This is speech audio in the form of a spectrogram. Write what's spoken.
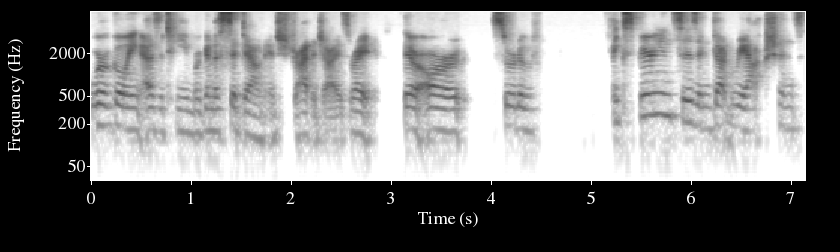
we're going as a team, we're going to sit down and strategize, right? There are sort of experiences and gut reactions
